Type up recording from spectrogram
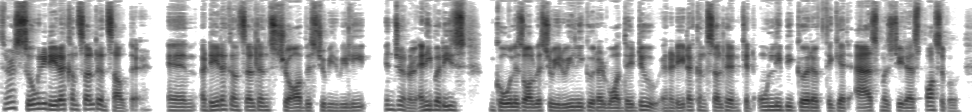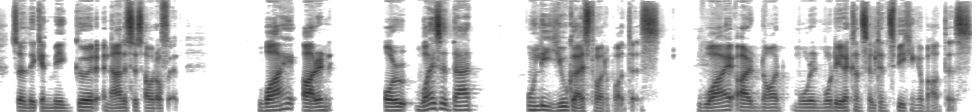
there are so many data consultants out there. And a data consultant's job is to be really, in general, anybody's goal is always to be really good at what they do. And a data consultant can only be good if they get as much data as possible so that they can make good analysis out of it why aren't or why is it that only you guys thought about this why are not more and more data consultants speaking about this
